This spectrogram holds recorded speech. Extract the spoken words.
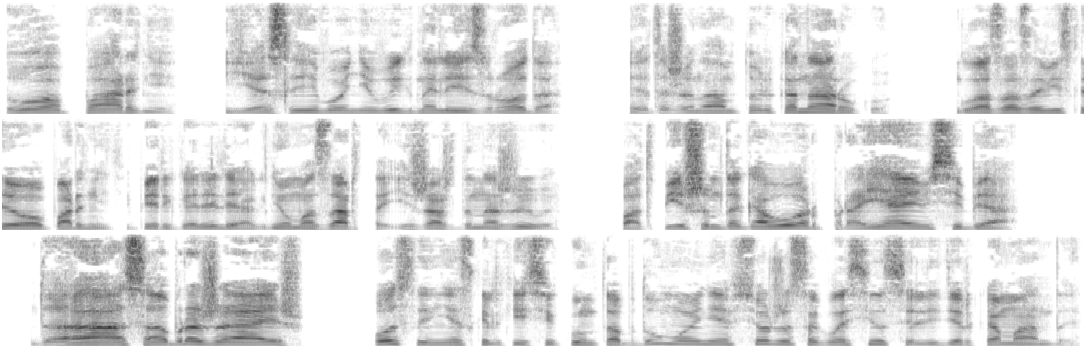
«То, парни, если его не выгнали из рода, это же нам только на руку». Глаза завистливого парня теперь горели огнем азарта и жажды наживы. Подпишем договор, проявим себя. Да, соображаешь. После нескольких секунд обдумывания все же согласился лидер команды.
